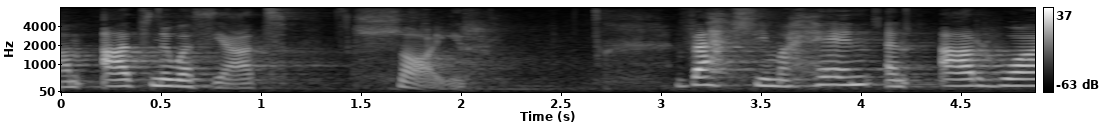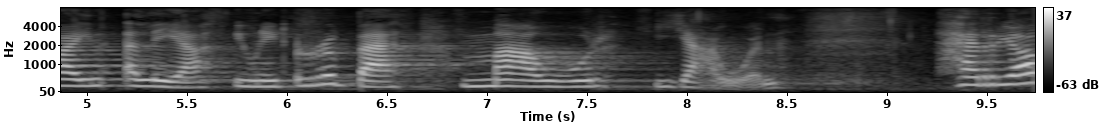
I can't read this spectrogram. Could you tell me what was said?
am adnewyddiad – lloer. Felly mae hyn yn arwain Elias i wneud rhywbeth mawr iawn. Herio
